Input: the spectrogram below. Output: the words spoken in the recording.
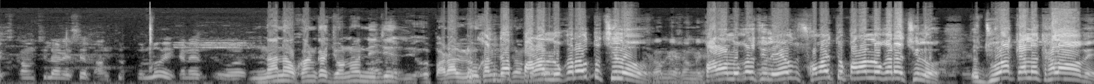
এক্স কাউন্সিলর এসে ভাঙচুর করল এখানে না না ওখানকার জন নিজে পাড়ার লোক ওখানকার পাড়ার লোকেরাও তো ছিল। পাড়ার লোকেরা ছিল। এও সবাই তো পাড়ার লোকেরা ছিল। তো জুয়া খেলা খেলা হবে।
